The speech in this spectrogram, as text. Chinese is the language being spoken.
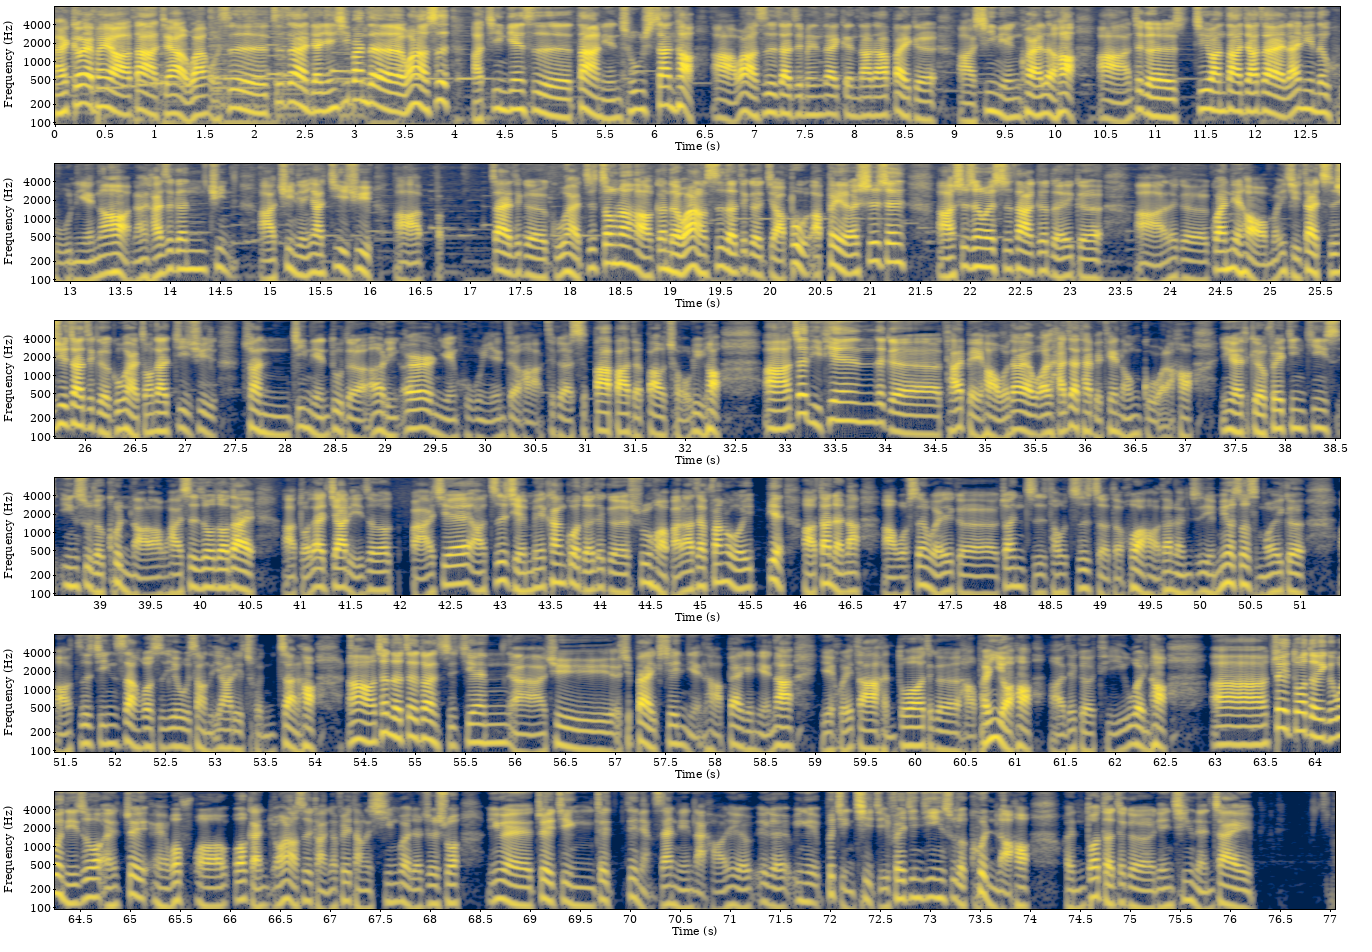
哎，各位朋友，大家好，我是自在家研习班的王老师啊。今天是大年初三哈啊，王老师在这边再跟大家拜个啊新年快乐哈啊。这个希望大家在来年的虎年呢哈，那还是跟去啊去年一样继续啊。在这个股海之中呢，哈，跟着王老师的这个脚步啊，配合师生啊，师生为师大哥的一个啊那个观念哈，我们一起在持续在这个股海中再继续创今年度的二零二二年虎年的哈这个十八八的报酬率哈啊这几天这个台北哈，我在我还在台北天龙国了哈，因为这个非经济因素的困扰了，我还是说都在啊躲在家里，就说把一些啊之前没看过的这个书哈，把它再翻过一遍啊，当然了啊我。身为一个专职投资者的话，哈，当然也没有说什么一个啊资金上或是业务上的压力存在，哈。然后趁着这段时间啊，去去拜些年，哈，拜个年呐，也回答很多这个好朋友，哈啊这个提问，哈啊最多的一个问题是说，哎，最哎我我我感王老师感觉非常的欣慰的，就是说，因为最近这这两三年来，哈，那个那个因为不景气及非经济因素的困扰，哈，很多的这个年轻人在。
